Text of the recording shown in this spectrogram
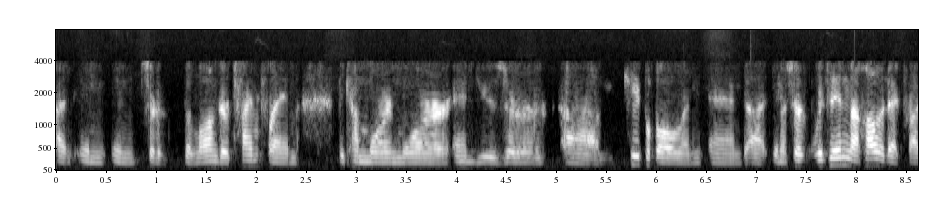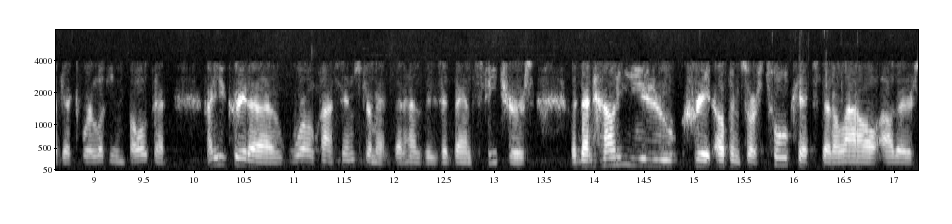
uh, in in sort of the longer time frame, become more and more end user um, capable. And, and uh, you know, so within the holodeck project, we're looking both at how do you create a world class instrument that has these advanced features, but then how do you create open source toolkits that allow others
